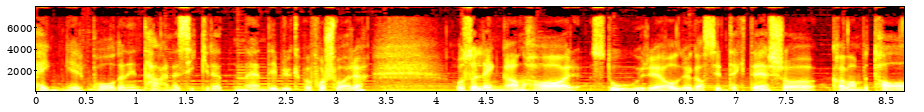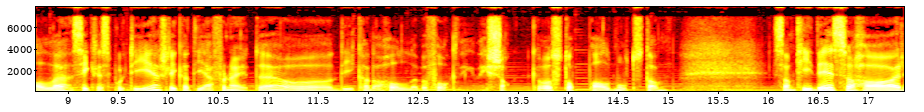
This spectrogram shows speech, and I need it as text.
penger på den interne sikkerheten enn de bruker på Forsvaret. Og så lenge han har store olje- og gassinntekter, så kan han betale sikkerhetspolitiet slik at de er fornøyde, og de kan da holde befolkningen i sjakk og stoppe all motstand. Samtidig så har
